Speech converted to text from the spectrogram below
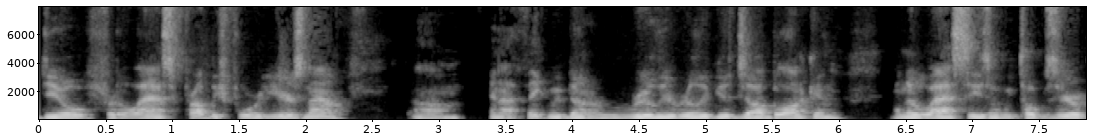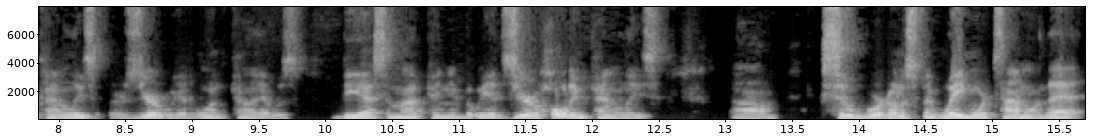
deal for the last probably four years now. Um, and I think we've done a really, really good job blocking. I know last season we took zero penalties or zero. We had one penalty that was BS in my opinion, but we had zero holding penalties. Um, so we're going to spend way more time on that,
